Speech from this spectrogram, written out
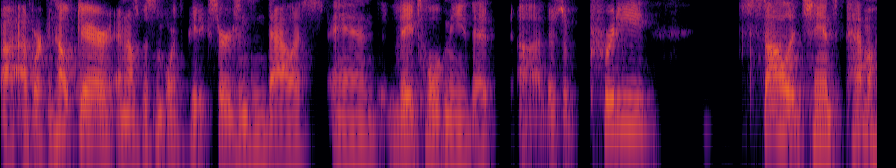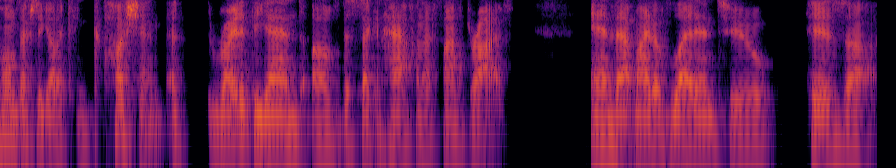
uh, I've worked in healthcare and I was with some orthopedic surgeons in Dallas, and they told me that uh, there's a pretty solid chance Pat Mahomes actually got a concussion at, right at the end of the second half on that final drive. And that might have led into his uh,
